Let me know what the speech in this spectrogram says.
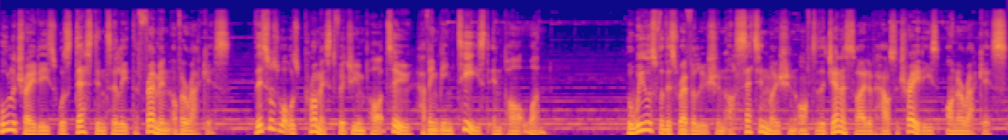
Paul Atreides was destined to lead the Fremen of Arrakis. This was what was promised for Dune Part 2, having been teased in Part 1. The wheels for this revolution are set in motion after the genocide of House Atreides on Arrakis.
